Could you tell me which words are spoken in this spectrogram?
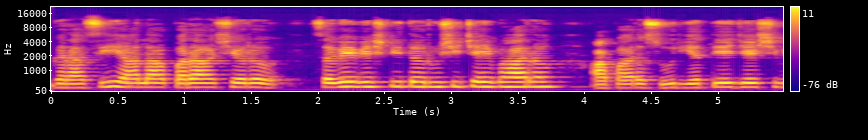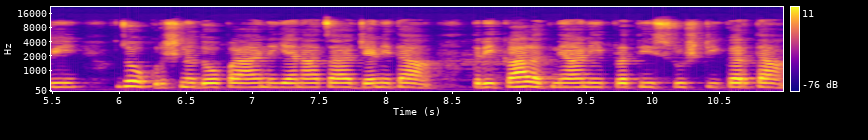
घरासी आला पराशर सवे वेष्टित ऋषीचे भार आपार सूर्य तेजस्वी जो कृष्ण दोपायन यनाचा जनिता त्रिकालज्ञानी प्रतिसृष्टी करता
